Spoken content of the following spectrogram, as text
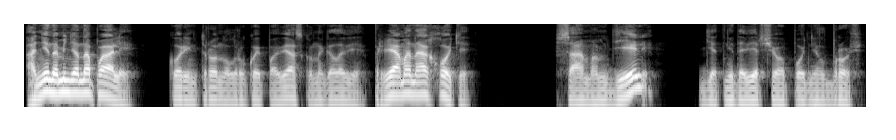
«Они на меня напали!» Корень тронул рукой повязку на голове. «Прямо на охоте!» «В самом деле?» Дед недоверчиво поднял бровь.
